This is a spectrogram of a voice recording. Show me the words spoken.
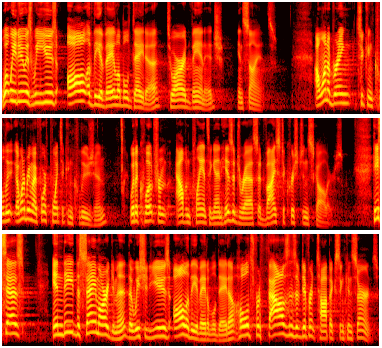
What we do is we use all of the available data to our advantage in science. I want to bring to conclude I want to bring my fourth point to conclusion with a quote from Alvin Plantinga in his address, Advice to Christian Scholars. He says, Indeed, the same argument that we should use all of the available data holds for thousands of different topics and concerns.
